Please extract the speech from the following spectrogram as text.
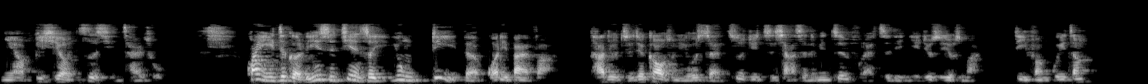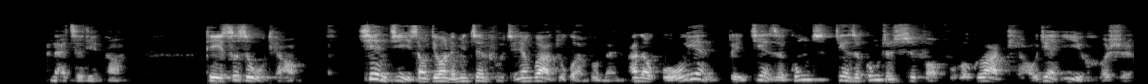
你要必须要自行拆除。关于这个临时建设用地的管理办法。他就直接告诉你，由省自治区直辖市人民政府来制定，也就是由什么地方规章来制定啊。第四十五条，县级以上地方人民政府城乡规划主管部门按照国务院对建设工程建设工程是否符合规划条件予以核实，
